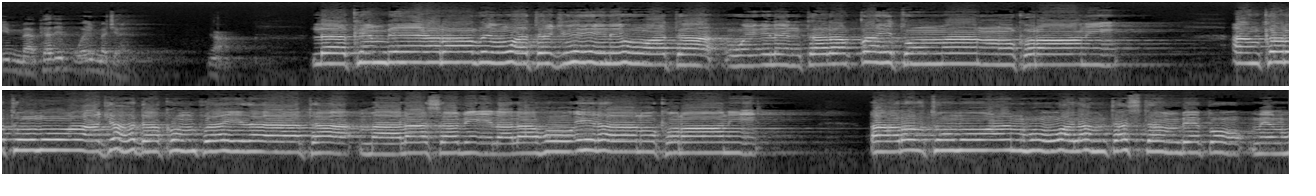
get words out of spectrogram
إما كذب وإما جهل. نعم. لكن بإعراض وتجهيل وتأويل تلقيتم مع النكران أنكرتم وجهدكم فإذا أتى ما لا سبيل له إلى نكران. أعرضتم عنه ولم تستنبطوا منه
